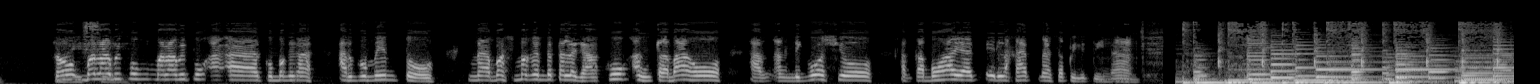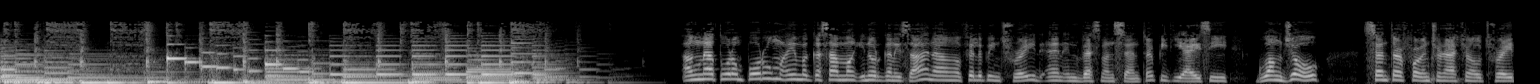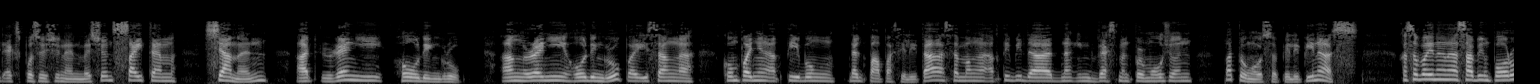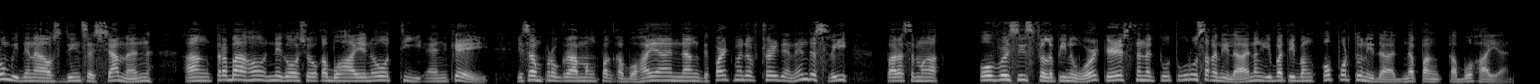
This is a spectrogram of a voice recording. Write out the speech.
So, marami pong marami pong uh, uh, kumbaga argumento na mas maganda talaga kung ang trabaho, ang ang negosyo, ang kabuhayan ay eh, lahat nasa Pilipinas. Mm-hmm. Ang naturang forum ay magkasamang inorganisa ng Philippine Trade and Investment Center, PTIC, Guangzhou, Center for International Trade Exposition and Missions, CITEM Xiamen, at Renyi Holding Group. Ang Renyi Holding Group ay isang uh, kumpanyang aktibong nagpapasilita sa mga aktibidad ng investment promotion patungo sa Pilipinas. Kasabay ng nasabing forum, idinaos din sa Xiamen ang Trabaho, Negosyo, Kabuhayan o TNK, isang programang pangkabuhayan ng Department of Trade and Industry para sa mga overseas Filipino workers na nagtuturo sa kanila ng iba't ibang oportunidad na pangkabuhayan.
